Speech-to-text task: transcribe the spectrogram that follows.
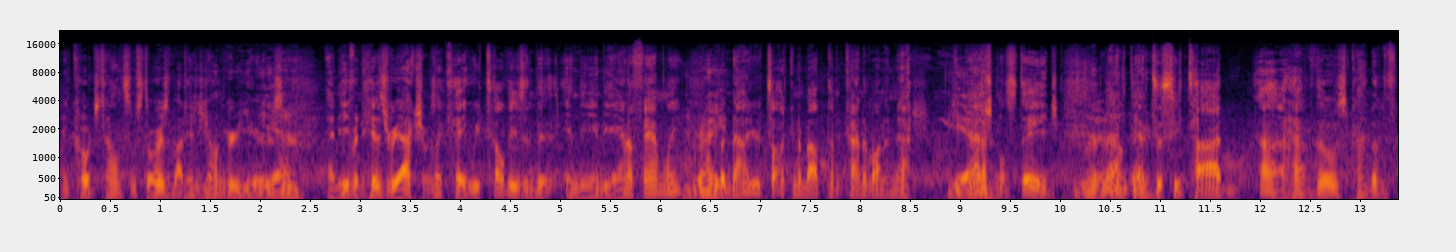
and Coach telling some stories about his younger years. Yeah. And even his reaction was like, "Hey, we tell these in the in the Indiana family, Right. But now you're talking about them kind of on a nas- Yeah. national stage. Let it and, out there. And to see Todd uh, have those kind of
